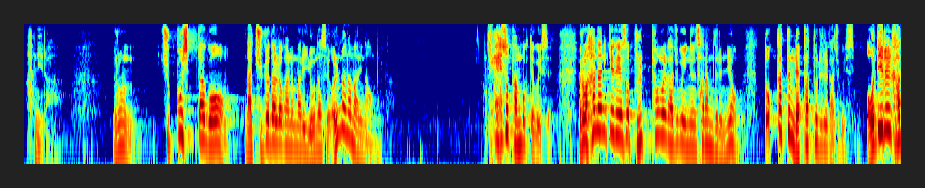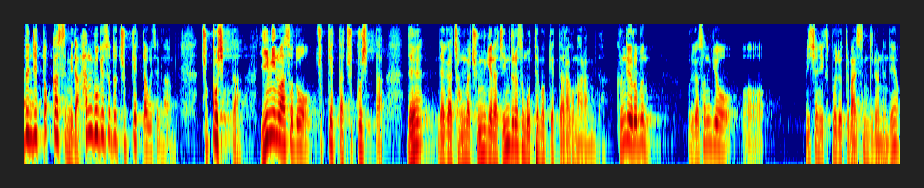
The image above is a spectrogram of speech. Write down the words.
하니라. 여러분 죽고 싶다고 나 죽여달라고 하는 말이 요나서에 얼마나 많이 나옵니까? 계속 반복되고 있어요. 여러분, 하나님께 대해서 불평을 가지고 있는 사람들은요, 똑같은 레파토리를 가지고 있습니다. 어디를 가든지 똑같습니다. 한국에서도 죽겠다고 생각합니다. 죽고 싶다. 이민 와서도 죽겠다, 죽고 싶다. 네, 내가 정말 죽는 게 낫지 힘들어서 못 해 먹겠다라고 말합니다. 그런데 여러분, 우리가 선교 어, 미션 익스포저 때 말씀드렸는데요.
